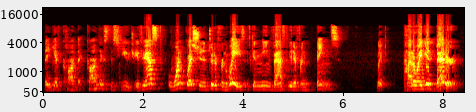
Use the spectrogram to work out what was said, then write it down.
They give context. Context is huge. If you ask one question in two different ways, it can mean vastly different things. Like, how do I get better?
